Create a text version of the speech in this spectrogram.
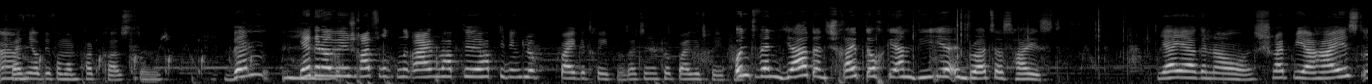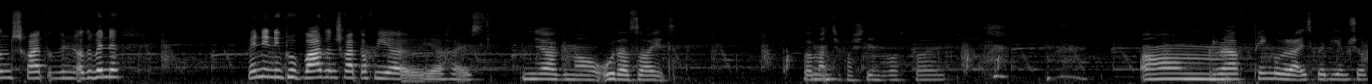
Ich weiß nicht, ob wir von meinem Podcast sind. Wenn. Ja, genau, wir schreiben unten rein. Habt ihr, habt ihr den Club beigetreten? Seid ihr dem Club beigetreten? Und wenn ja, dann schreibt doch gern, wie ihr in Stars heißt. ja, ja, genau. Schreibt, wie er heißt und schreibt, wenn, also wenn ihr, wenn ihr in dem Club wart, dann schreibt auch, wie er, wie er heißt. Ja, genau. Oder seid. Weil manche verstehen sowas falsch. ähm. Graf Pingola ist bei dir im Shop.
